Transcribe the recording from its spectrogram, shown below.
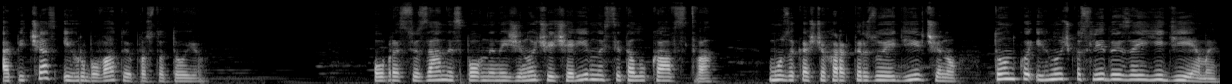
а під час і грубуватою простотою. Образ Сюзани сповнений жіночої чарівності та лукавства. Музика, що характеризує дівчину, тонко і гнучко слідує за її діями,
